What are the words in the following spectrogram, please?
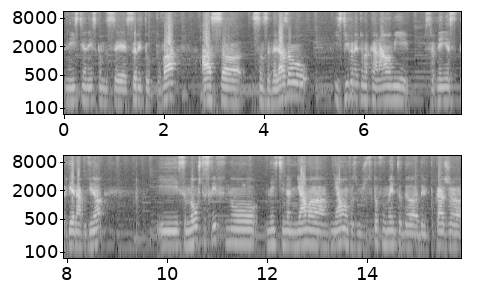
наистина не искам да се сърдите от това. Аз а, съм забелязал издигането на канала ми в сравнение с преди една година. И съм много щастлив, но наистина няма, нямам възможността в момента да, да ви покажа,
